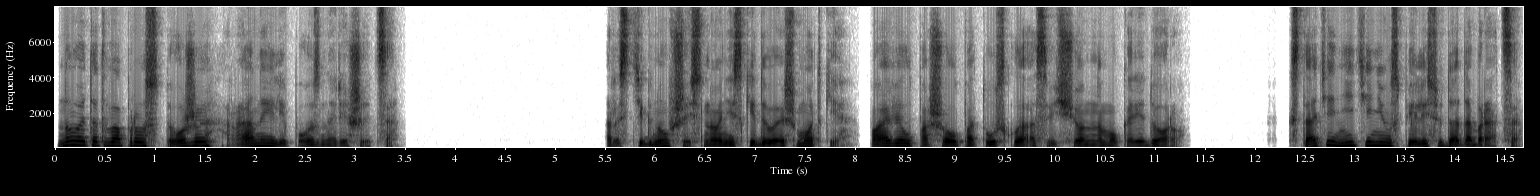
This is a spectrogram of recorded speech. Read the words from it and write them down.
Но этот вопрос тоже рано или поздно решится. Расстегнувшись, но не скидывая шмотки, Павел пошел по тускло освещенному коридору. Кстати, нити не успели сюда добраться.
